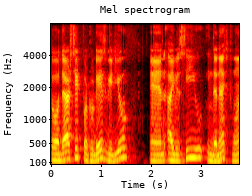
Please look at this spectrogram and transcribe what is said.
so that's it for today's video and i will see you in the next one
